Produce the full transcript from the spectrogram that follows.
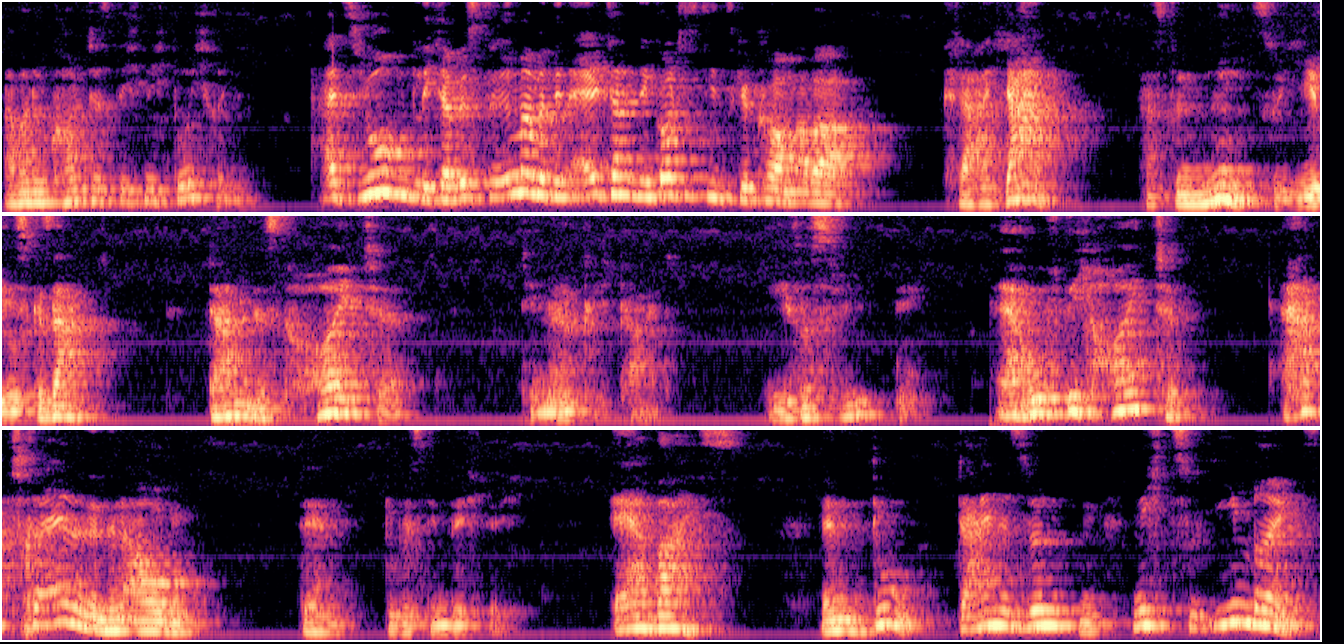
Aber du konntest dich nicht durchringen. Als Jugendlicher bist du immer mit den Eltern in den Gottesdienst gekommen, aber klar ja, hast du nie zu Jesus gesagt. Dann ist heute die Möglichkeit. Jesus liebt dich. Er ruft dich heute. Er hat Tränen in den Augen, denn du bist ihm wichtig. Er weiß, wenn du deine Sünden nicht zu ihm bringst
